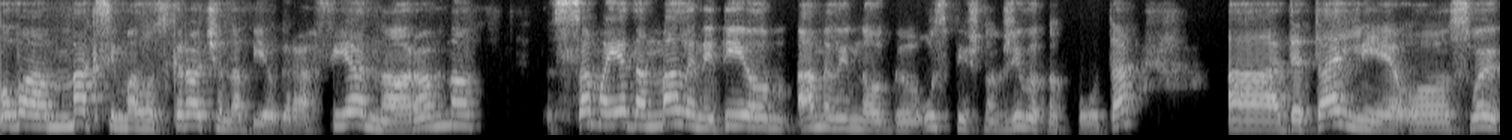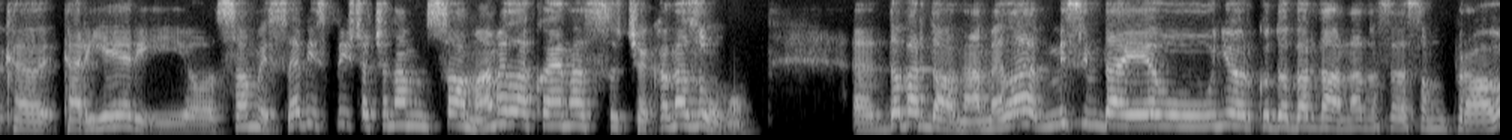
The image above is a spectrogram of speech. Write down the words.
Ova maksimalno skraćena biografija, naravno, samo jedan maleni dio Amelinog uspješnog životnog puta, a detaljnije o svojoj karijeri i o samoj sebi ispričat će nam sama Amela koja nas čeka na Zoomu. E, dobar dan Amela, mislim da je u New Yorku dobar dan, nadam se da sam u pravu.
